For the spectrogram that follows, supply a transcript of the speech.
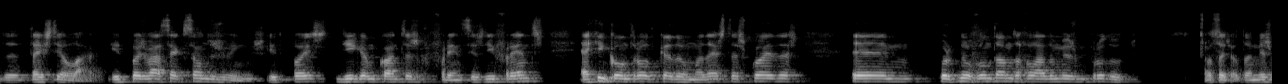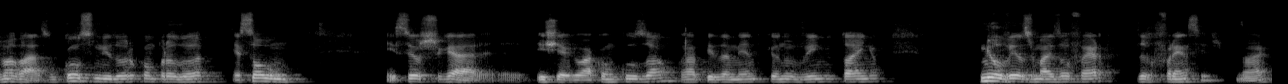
de textilar, e depois vá à secção dos vinhos, e depois diga-me quantas referências diferentes é que encontrou de cada uma destas coisas, um, porque no fundo estamos a falar do mesmo produto, ou seja, da mesma base. O consumidor, o comprador, é só um. E se eu chegar eh, e chego à conclusão, rapidamente, que eu no vinho tenho mil vezes mais oferta de referências, não é?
